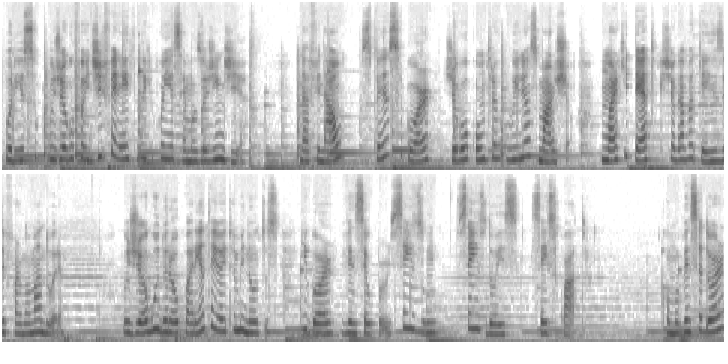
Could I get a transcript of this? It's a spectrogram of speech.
por isso o jogo foi diferente do que conhecemos hoje em dia. Na final, Spence Gore jogou contra Williams Marshall, um arquiteto que jogava tênis de forma amadora. O jogo durou 48 minutos e Gore venceu por 6-1, 6-2, 6-4. Como vencedor,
